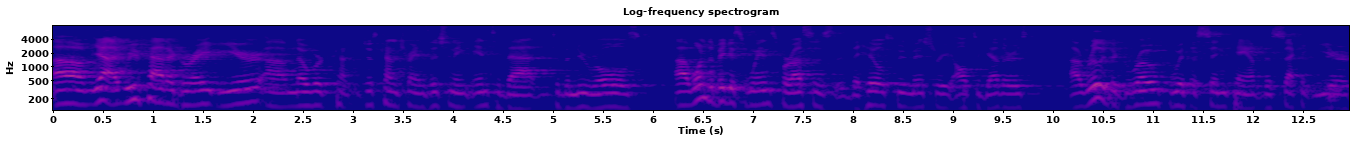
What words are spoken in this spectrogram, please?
Um, yeah, we've had a great year. Um, no, we're kind of just kind of transitioning into that, to the new roles. Uh, one of the biggest wins for us is the Hill Student Ministry altogether is uh, really the growth with Ascend Camp the second year.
